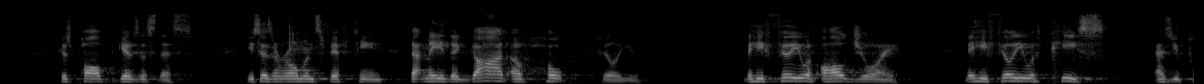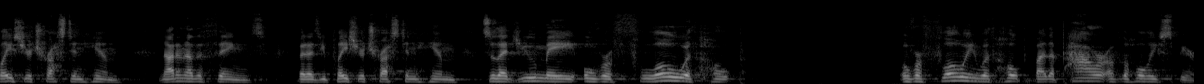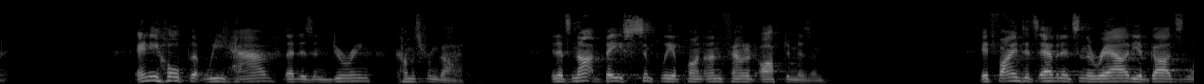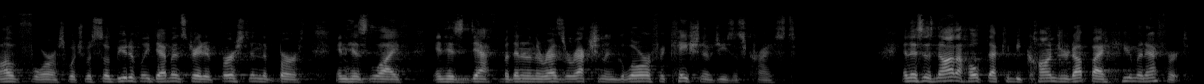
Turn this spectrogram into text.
Because Paul gives us this. He says in Romans 15, that may the God of hope fill you. May he fill you with all joy. May he fill you with peace as you place your trust in him, not in other things, but as you place your trust in him, so that you may overflow with hope. Overflowing with hope by the power of the Holy Spirit. Any hope that we have that is enduring comes from God. And it's not based simply upon unfounded optimism. It finds its evidence in the reality of God's love for us, which was so beautifully demonstrated first in the birth, in his life, in his death, but then in the resurrection and glorification of Jesus Christ. And this is not a hope that can be conjured up by human effort.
